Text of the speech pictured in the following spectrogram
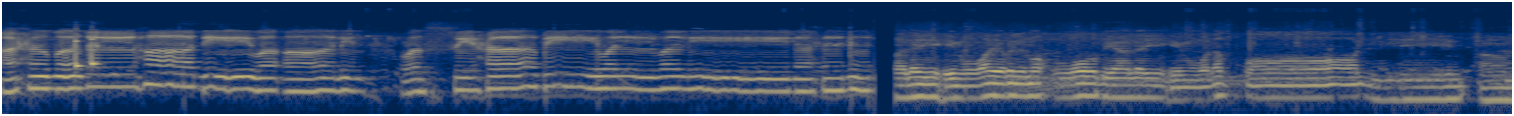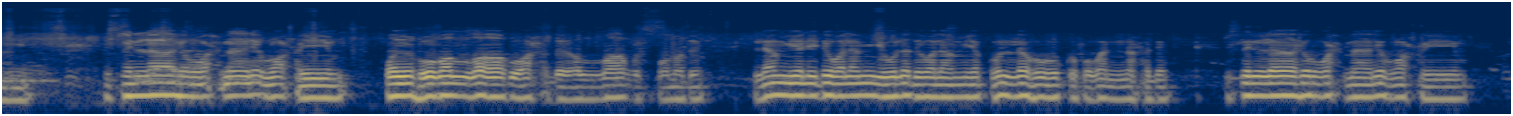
أحمد الهادي وآل والصحاب والولي نحن عليهم غير المغضوب عليهم ولا الضالين. آمين. بسم الله الرحمن الرحيم. قل هو الله أحد الله الصمد. لم يلد ولم يولد ولم يكن له كفوا أحد. بسم الله الرحمن الرحيم.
